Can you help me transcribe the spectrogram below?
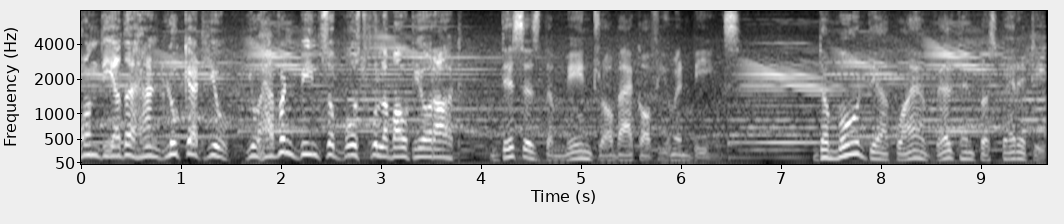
On the other hand, look at you. You haven't been so boastful about your art. This is the main drawback of human beings. The more they acquire wealth and prosperity,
